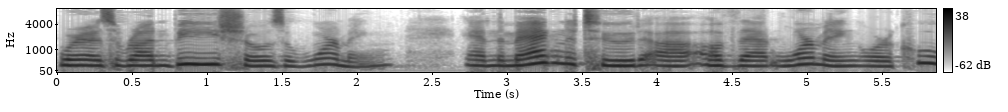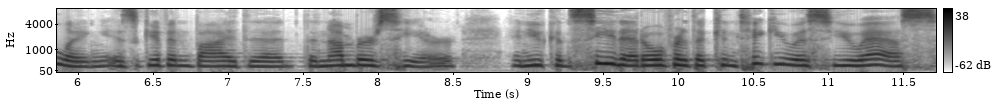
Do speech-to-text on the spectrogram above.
whereas run B shows a warming. And the magnitude uh, of that warming or cooling is given by the, the numbers here. And you can see that over the contiguous US,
